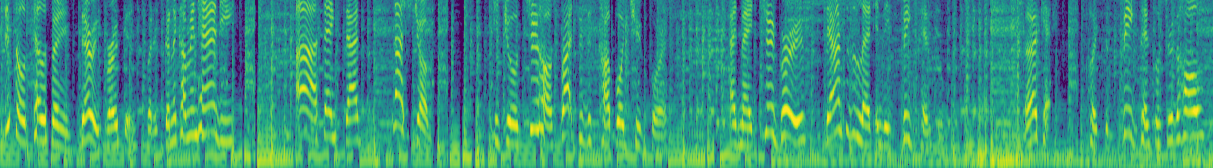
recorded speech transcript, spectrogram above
This old telephone is very broken, but it's gonna come in handy. Ah, thanks, Dad. Nice job. He drilled two holes right through this cardboard tube for us. And made two grooves down to the lead in these big pencils. Okay, poke the big pencils through the holes.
